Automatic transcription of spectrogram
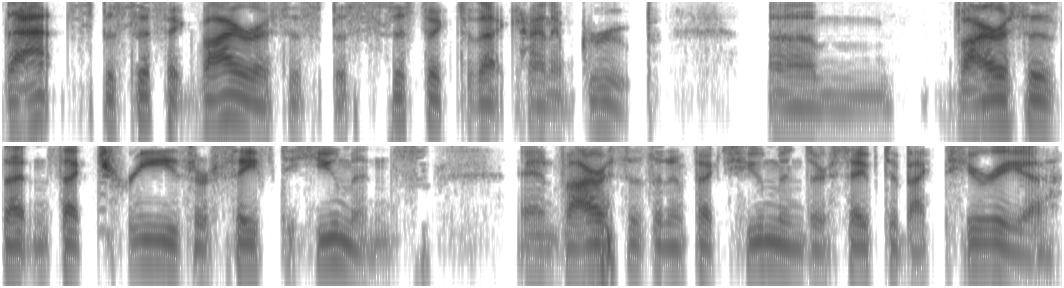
that specific virus is specific to that kind of group. Um, viruses that infect trees are safe to humans, and viruses that infect humans are safe to bacteria.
